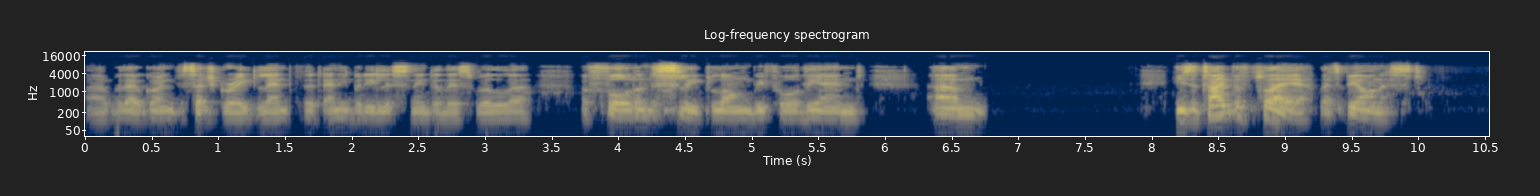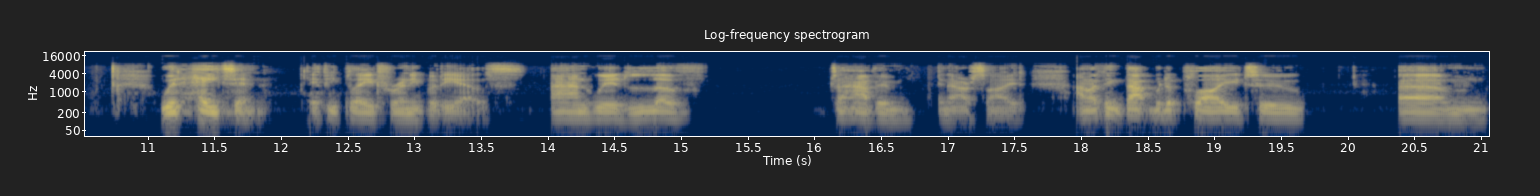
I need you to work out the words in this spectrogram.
uh, without going to such great length that anybody listening to this will uh, have fallen asleep long before the end. Um, he's a type of player, let's be honest. We'd hate him if he played for anybody else, and we'd love to have him in our side. And I think that would apply to um,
